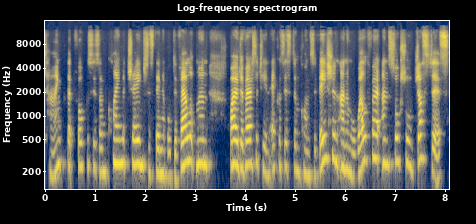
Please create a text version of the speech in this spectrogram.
tank that focuses on climate change, sustainable development, biodiversity and ecosystem conservation, animal welfare, and social justice.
